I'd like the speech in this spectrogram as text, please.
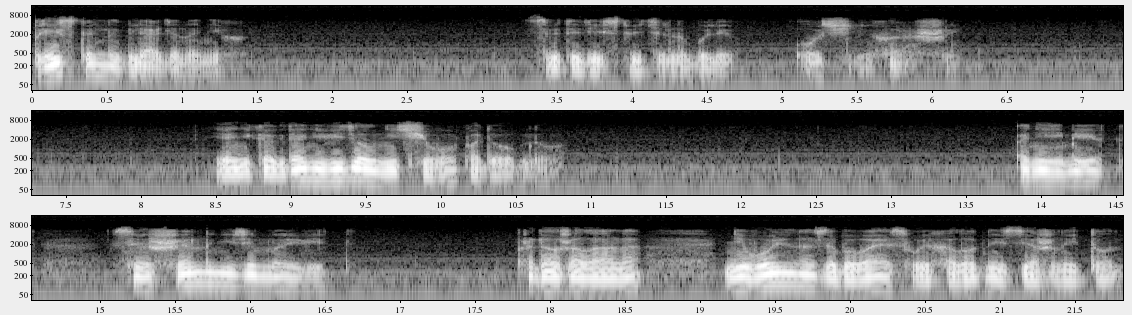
пристально глядя на них. Цветы действительно были очень хороши. Я никогда не видел ничего подобного. Они имеют совершенно неземной вид, продолжала она, невольно забывая свой холодный сдержанный тон.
